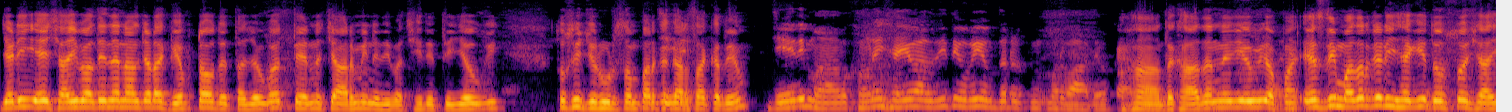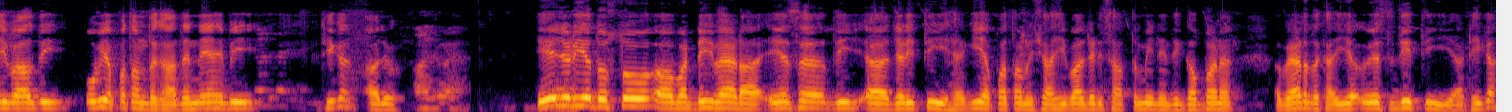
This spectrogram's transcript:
ਜਿਹੜੀ ਇਹ ਸ਼ਾਹੀਵਾਲ ਦੇ ਨਾਲ ਜਿਹੜਾ ਗਿਫਟ ਆ ਉਹ ਦਿੱਤਾ ਜਾਊਗਾ 3-4 ਮਹੀਨੇ ਦੀ ਵੱਛੀ ਦਿੱਤੀ ਜਾਊਗੀ। ਤੁਸੀਂ ਜਰੂਰ ਸੰਪਰਕ ਕਰ ਸਕਦੇ ਹੋ। ਜੇ ਇਹਦੀ ਮਾਂ ਵਿਖਾਉਣੀ ਸ਼ਾਹੀਵਾਲ ਦੀ ਤੇ ਉਹ ਵੀ ਉਧਰ ਮਰਵਾ ਦਿਓ ਹਾਂ ਦਿਖਾ ਦਿੰਨੇ ਜੀ ਉਹ ਵੀ ਆਪਾਂ ਇਸ ਦੀ ਮਦਰ ਜਿਹੜੀ ਹੈਗੀ ਦੋਸਤੋ ਸ਼ਾਹੀਵਾਲ ਦੀ ਉਹ ਵੀ ਆਪਾਂ ਤੁਹਾਨੂੰ ਦਿਖਾ ਦਿੰਨੇ ਆ ਵੀ ਠੀਕ ਆ ਆਜੋ ਆਜੋ ਇਹ ਜਿਹੜੀ ਆ ਦੋਸਤੋ ਵੱਡੀ ਵੈੜ ਆ ਇਸ ਦੀ ਜਿਹੜੀ ਧੀ ਹੈਗੀ ਆਪਾਂ ਤੁਹਾਨੂੰ ਸ਼ਾਹੀਵਾਲ ਜਿਹੜੀ 7 ਮਹੀਨੇ ਦੀ ਗੱਭਣ ਵੈੜ ਦਿਖਾਈ ਆ ਇਸ ਦੀ ਧੀ ਆ ਠੀਕ ਆ।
